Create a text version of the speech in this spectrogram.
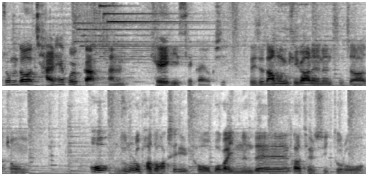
좀더 잘 해볼까라는 계획이 있을까요, 혹시? 근데 이제 남은 기간에는 진짜 좀 어? 눈으로 봐도 확실히 더 뭐가 있는데가 될 수 있도록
